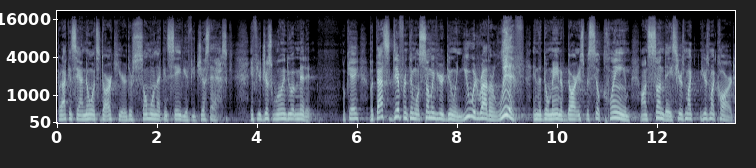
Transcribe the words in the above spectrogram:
but I can say, I know it's dark here. There's someone that can save you if you just ask, if you're just willing to admit it okay? But that's different than what some of you are doing. You would rather live in the domain of darkness, but still claim on Sundays, here's my, here's my card.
